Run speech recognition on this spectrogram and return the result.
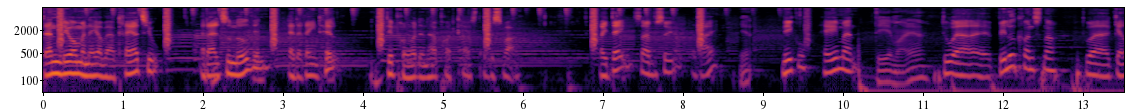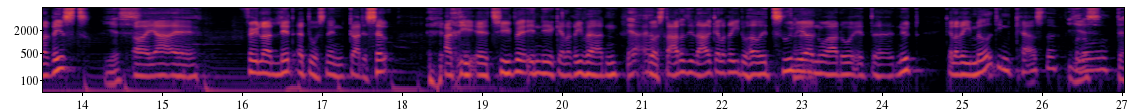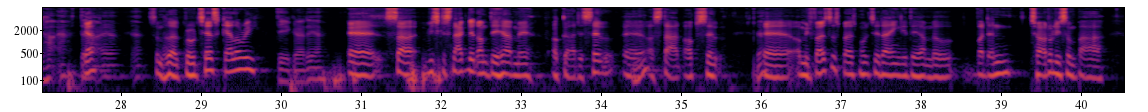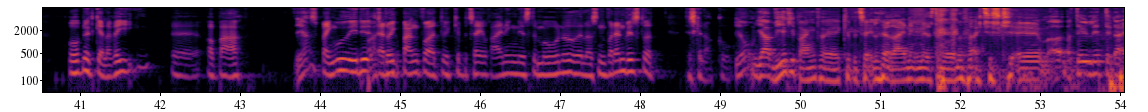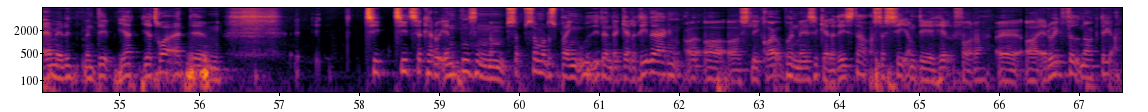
Hvordan lever man af at være kreativ? Er der altid medvind? Er det rent held? Det prøver den her podcast at besvare. Og i dag så er jeg besøg af dig, Ja, Nico Hagemann. det er mig, ja. Du er øh, billedkunstner, du er gallerist, Yes. og jeg øh, føler lidt, at du er sådan en gør-det-selv-agtig øh, type inde i galleriverdenen. ja, Du har startet dit eget galleri, du havde et tidligere, Ja. nu har du et øh, nyt galleri med din kæreste, Yes, det har jeg. Det Ja. ja. har jeg, ja. som hedder Grotesque Gallery. Det gør det, ja. Uh, så vi skal snakke lidt om det her med at gøre det selv uh, Mhm. og starte op selv. Ja. Uh, og mit første spørgsmål til dig er egentlig det her med, hvordan tør du ligesom bare åbne et galleri uh, og bare Ja, springe ud i det? Er du ikke bange for, at du ikke kan betale regningen næste måned? Eller sådan? Hvordan vidste du, at det skal nok gå? jo, jeg er virkelig bange for, at jeg ikke kan betale regningen næste måned, faktisk. Øhm, og, og det er jo lidt det, der er med det. Men det, jeg, jeg tror, at øhm, tit, tit så kan du enten sådan, så, så må du springe ud i den der galleriværken og, og, og slikke røv på en masse gallerister, og så se, om det er held for dig. Øh, og er du ikke fed nok der,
